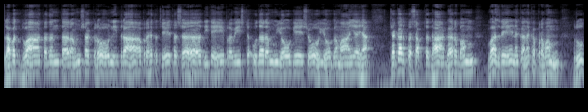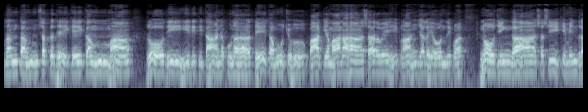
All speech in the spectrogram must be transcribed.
लब्ध्वा तदन्तरं शक्रो निद्रा प्रहतचेतसदिते प्रविष्ट उदरं योगेशो योगमायया, चकर्त सप्तधा गर्भं, वज्रेण कनकप्रभं, रुदन्तं सप्तधेकेकं, मा रोदीरिति तान् पुनः ते तमुचुः पाट्यमानाः सर्वे प्राञ्जलयो नृप, नो जिङ्गा शशि किमिन्द्र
